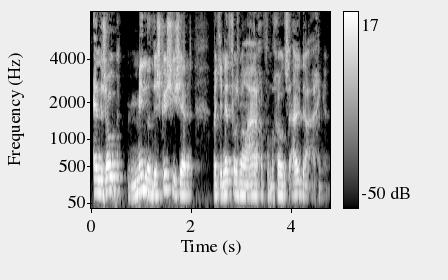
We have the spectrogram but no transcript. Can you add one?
En dus ook minder discussies hebt. Wat je net volgens mij al aangaf van de grootste uitdagingen.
